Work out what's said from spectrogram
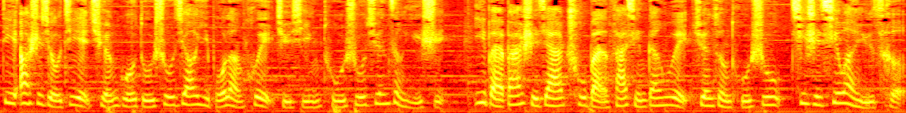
第二十九届全国读书交易博览会举行图书捐赠仪式，一百八十家出版发行单位捐赠图书七十七万余册。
